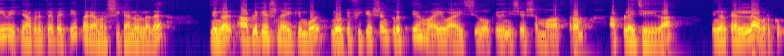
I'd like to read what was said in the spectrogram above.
ഈ വിജ്ഞാപനത്തെ പറ്റി പരാമർശിക്കാനുള്ളത്. നിങ്ങൾ ആപ്ലിക്കേഷൻ അയക്കുമ്പോൾ നോട്ടിഫിക്കേഷൻ കൃത്യമായി വായിച്ചു നോക്കിയതിന് ശേഷം മാത്രം അപ്ലൈ ചെയ്യുക. നിങ്ങൾക്ക് എല്ലാവർക്കും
